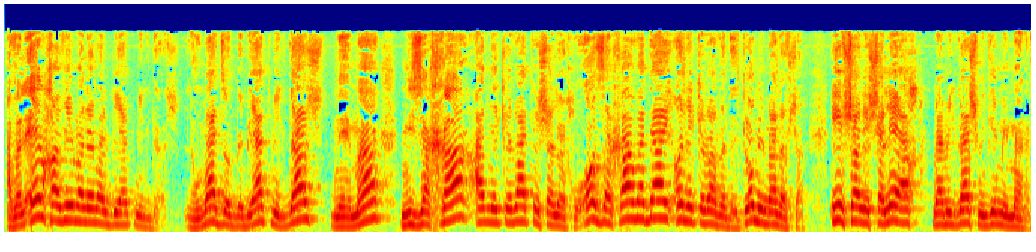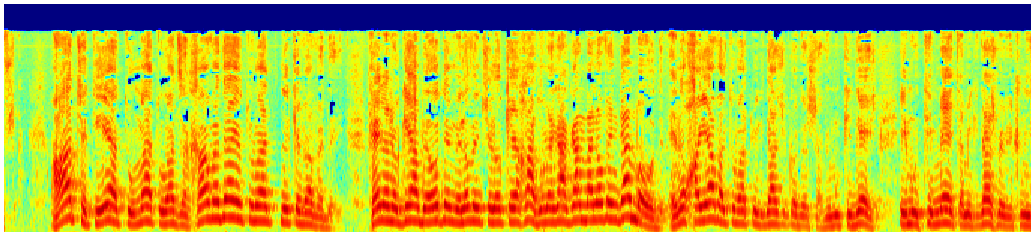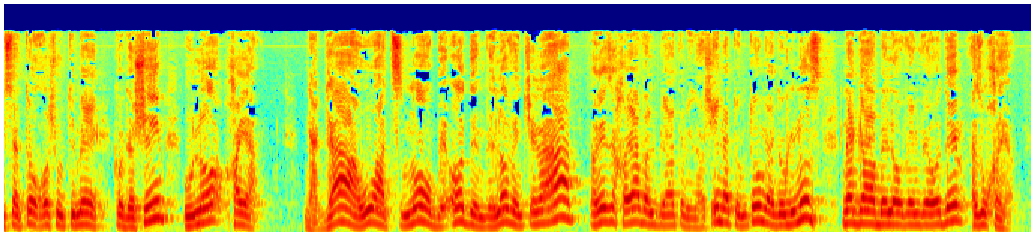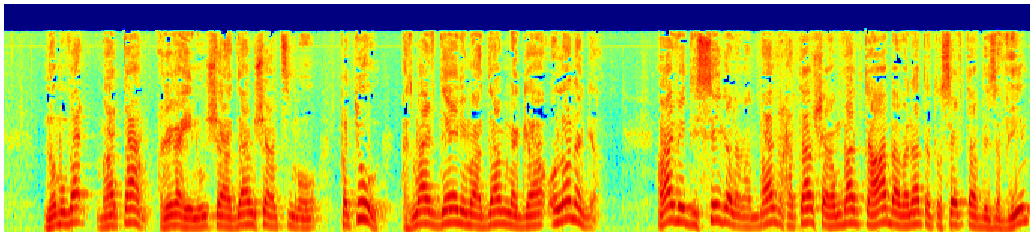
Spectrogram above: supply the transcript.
אבל אין חייבים עליהם על ביאת מקדש. לעומת זאת, בביאת מקדש נאמר, מזכר עד נקבה תשלחו. או זכר ודאי או נקבה ודאי. לא ממה נפשך. אי אפשר לשלח מהמקדש מדין ממה נפשך. עד שתהיה הטומאה טומאת זכר ודאי או טומאת נקבה ודאי. וכן הנוגע באודם ולובן שלו כאחד, הוא נגע גם בלובן גם באודם, אינו חייב על טומאת מקדש וקודשיו, אם הוא קידש, אם הוא טימא את המקדש בכניסתו או שהוא טימא קודשים, הוא לא חייב. נגע הוא עצמו באודם ולובן שראה, הרי זה חייב על ביאת המקדש. אם הטומטום והדוגינוס נגע בלובן ואודם, אז הוא חייב. לא מובן, מה הטעם? הרי ראינו שהאדם שעצמו פטור, אז מה ההבדל אם האדם נגע או לא נגע? הרייבד השיג על הרמב"ן וכתב שהרמב"ן טעה בהבנת התוספתא בזווים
